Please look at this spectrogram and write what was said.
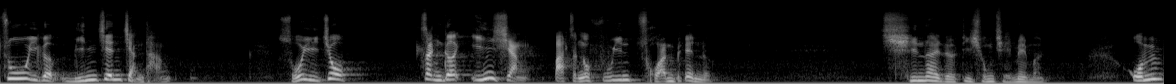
租一个民间讲堂，所以就整个影响，把整个福音传遍了。亲爱的弟兄姐妹们，我们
